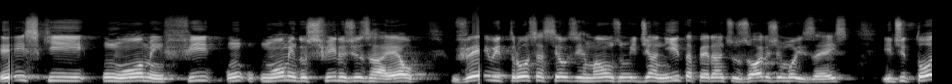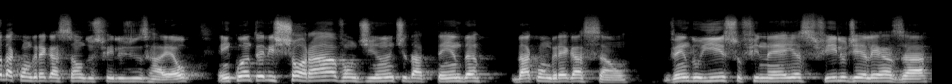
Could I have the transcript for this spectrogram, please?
Eis que um homem, um, um, homem dos filhos de Israel veio e trouxe a seus irmãos o um midianita perante os olhos de Moisés e de toda a congregação dos filhos de Israel, enquanto eles choravam diante da tenda da congregação. Vendo isso, Finéias, filho de Eleazar,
